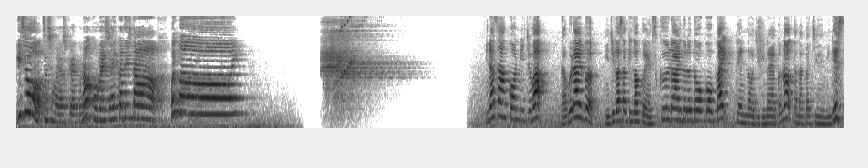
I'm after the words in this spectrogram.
以上対馬よしこ役の小林愛香でした。バイバーイ皆さんこんにちは。ラブライブ。虹ヶ崎学園スクールアイドル同好会。天王寺里奈役の田中千恵美です。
